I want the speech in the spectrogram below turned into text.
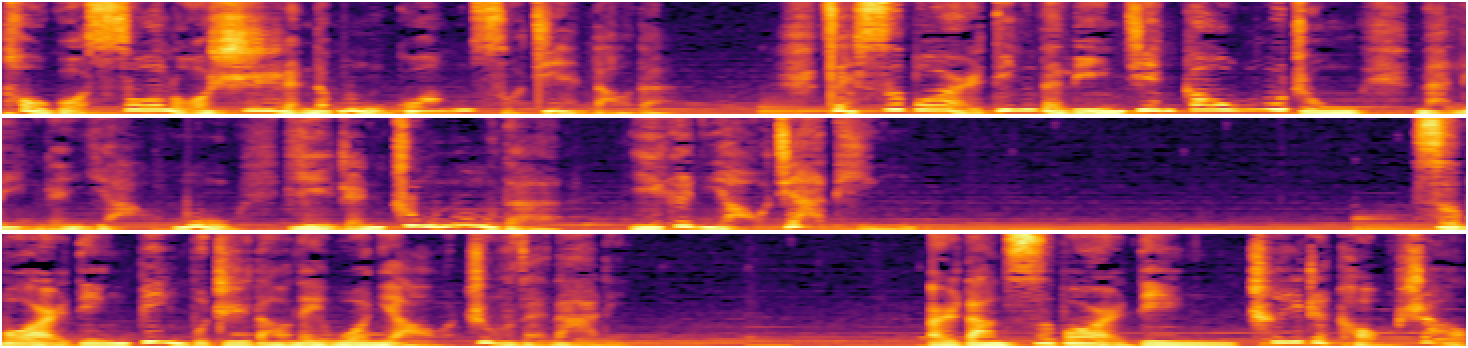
透过梭罗诗人的目光所见到的，在斯波尔丁的林间高屋中，那令人仰慕、引人注目的一个鸟家庭。斯波尔丁并不知道那窝鸟住在那里，而当斯波尔丁吹着口哨，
